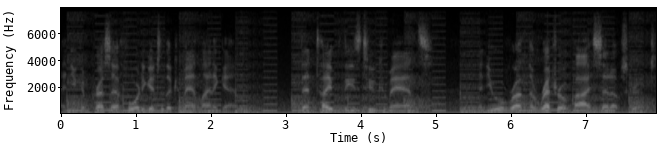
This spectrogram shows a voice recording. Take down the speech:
and you can press F4 to get to the command line again. Then type these two commands, and you will run the RetroPie setup script.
